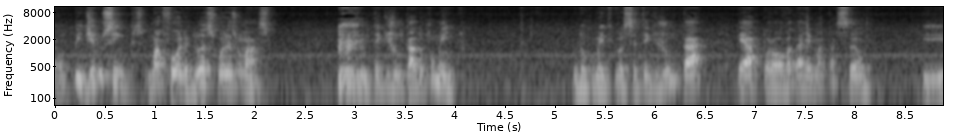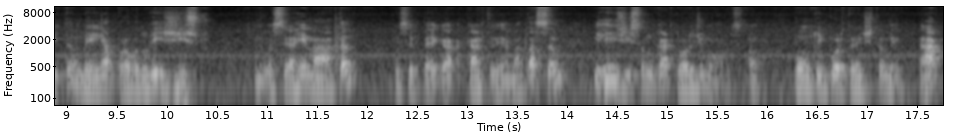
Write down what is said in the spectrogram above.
É um pedido simples, uma folha, duas folhas no máximo. tem que juntar documento. O documento que você tem que juntar é a prova da arrematação e também a prova do registro. Quando você arremata, você pega a carta de arrematação e registra no cartório de imóveis. Então, ponto importante também, tá?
